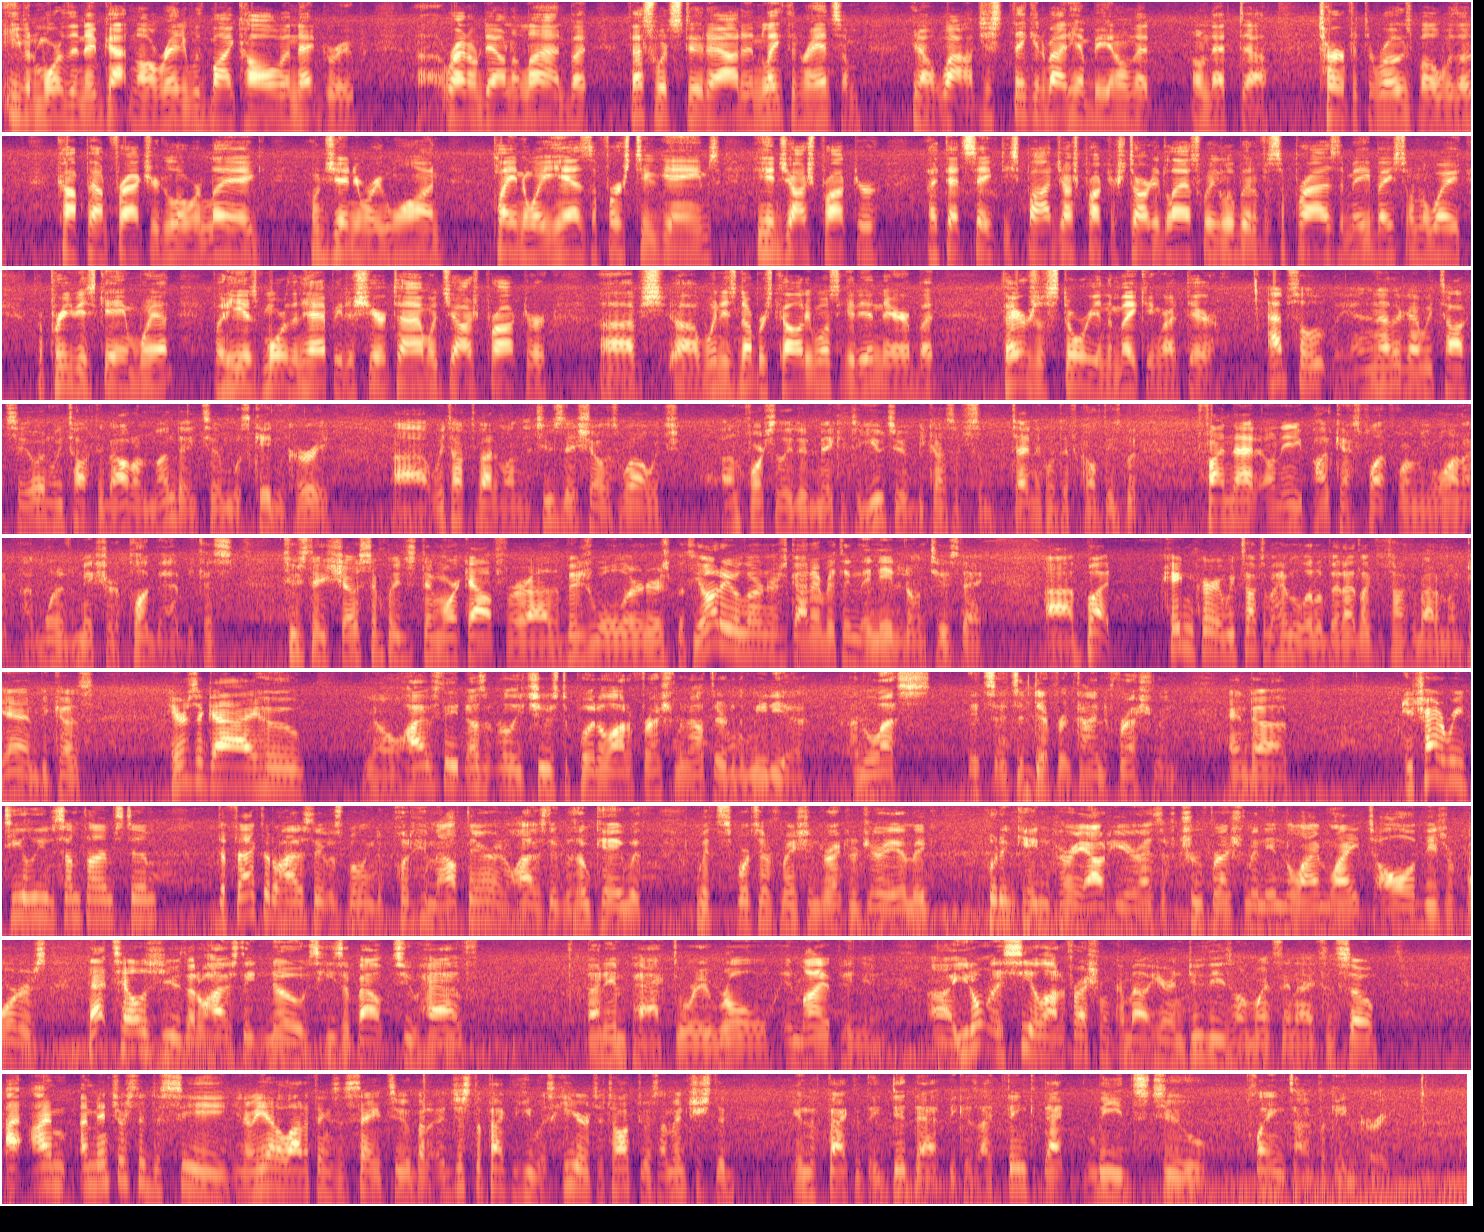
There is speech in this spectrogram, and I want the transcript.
even more than they've gotten already with Mike Hall and that group, uh, right on down the line. But that's what stood out. And Lathan Ransom, you know, wow, just thinking about him being on that on that uh, turf at the Rose Bowl with a compound fractured lower leg on January 1, playing the way he has the first two games. He and Josh Proctor at that safety spot. Josh Proctor started last week, a little bit of a surprise to me based on the way the previous game went, but he is more than happy to share time with Josh Proctor. Uh, uh, when his number's called, he wants to get in there, but there's a story in the making right there. Absolutely. And another guy we talked to and we talked about on Monday, Tim, was Caden Curry. Uh, we talked about him on the Tuesday show as well, which unfortunately didn't make it to YouTube because of some technical difficulties, but find that on any podcast platform you want. I, I wanted to make sure to plug that because Tuesday's show simply just didn't work out for uh, the visual learners, but the audio learners got everything they needed on Tuesday. Uh, but Caden Curry, we talked about him a little bit. I'd like to talk about him again because here's a guy who, you know, Ohio State doesn't really choose to put a lot of freshmen out there to the media unless it's it's a different kind of freshman. And uh, you try to read tea leaves sometimes, Tim. The fact that Ohio State was willing to put him out there and Ohio State was okay with with sports information director Jerry Emig putting Caden Curry out here as a true freshman in the limelight to all of these reporters, that tells you that Ohio State knows he's about to have an impact or a role, in my opinion. Uh, you don't really see a lot of freshmen come out here and do these on Wednesday nights, and so I, I'm, I'm interested to see. You know, he had a lot of things to say too, but just the fact that he was here to talk to us, I'm interested in the fact that they did that because I think that leads to playing time for Caden Curry.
